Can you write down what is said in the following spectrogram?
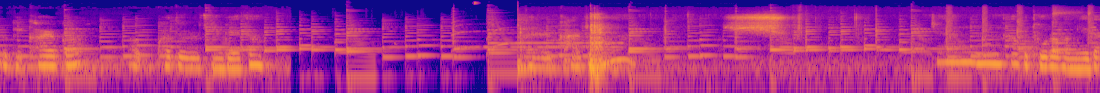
이렇게 칼과 아보카도를 준비해서 칼을 가져면 짠 하고 돌아갑니다.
